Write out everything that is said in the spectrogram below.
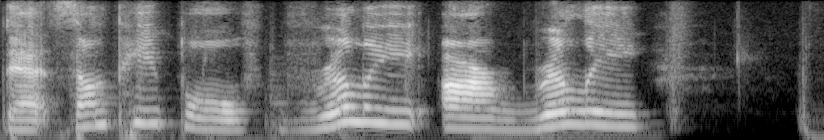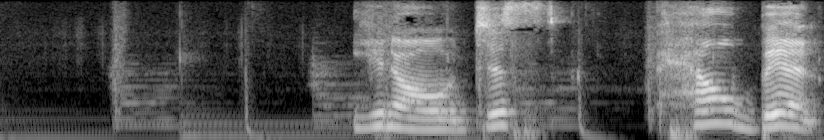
that some people really are really, you know, just hell bent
